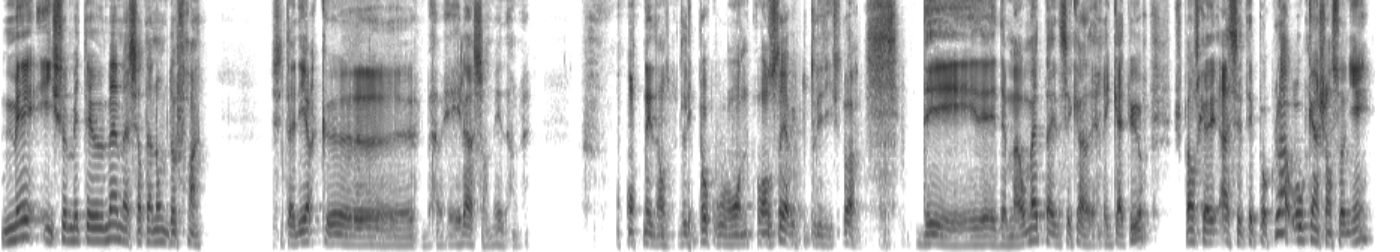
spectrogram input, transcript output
mais ils se mettaient eux-mêmes un certain nombre de freins. C'est-à-dire que, euh, bah, hélas, on est dans le, on est dans l'époque où on, sait, avec toutes les histoires des, de Mahomet et de ses caricatures, je pense qu'à cette époque-là, aucun chansonnier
